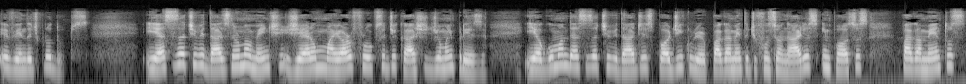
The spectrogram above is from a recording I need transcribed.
e venda de produtos. E essas atividades normalmente geram maior fluxo de caixa de uma empresa, e alguma dessas atividades pode incluir pagamento de funcionários, impostos, pagamentos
